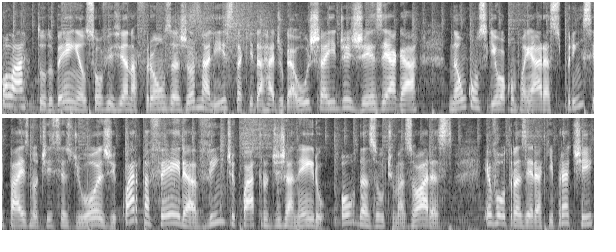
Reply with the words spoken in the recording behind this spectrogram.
Olá, tudo bem? Eu sou Viviana Fronza, jornalista aqui da Rádio Gaúcha e de GZH. Não conseguiu acompanhar as principais notícias de hoje, quarta-feira, 24 de janeiro, ou das últimas horas? Eu vou trazer aqui para ti,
